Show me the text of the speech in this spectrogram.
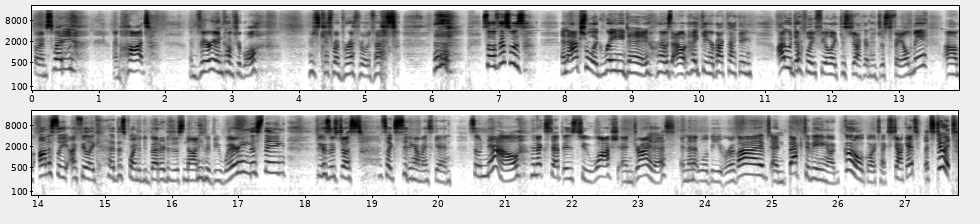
but I'm sweaty, I'm hot, I'm very uncomfortable. I just catch my breath really fast. So if this was an actual like rainy day where I was out hiking or backpacking, I would definitely feel like this jacket had just failed me. Um, honestly, I feel like at this point it'd be better to just not even be wearing this thing because it's just, it's like sitting on my skin. So now the next step is to wash and dry this and then it will be revived and back to being a good old Gore-Tex jacket. Let's do it.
